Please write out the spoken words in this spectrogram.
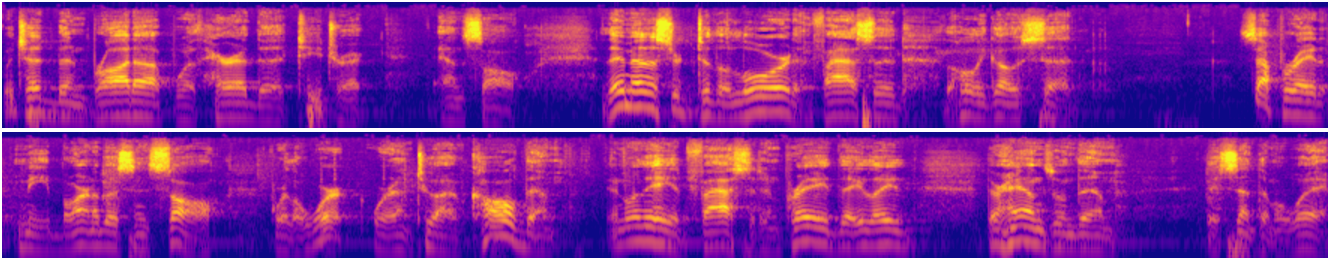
which had been brought up with Herod the Tetrarch and Saul. They ministered to the Lord and fasted. The Holy Ghost said, Separate me, Barnabas and Saul, for the work whereunto I have called them. And when they had fasted and prayed, they laid their hands on them. They sent them away.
